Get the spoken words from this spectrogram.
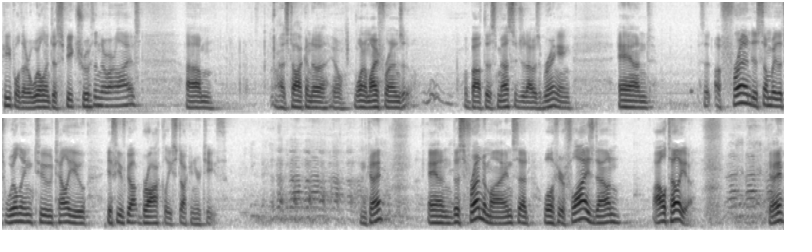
people that are willing to speak truth into our lives. Um, I was talking to you know, one of my friends about this message that I was bringing, and I said, a friend is somebody that's willing to tell you if you've got broccoli stuck in your teeth. okay? And this friend of mine said, Well, if your fly's down, I'll tell you. okay?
